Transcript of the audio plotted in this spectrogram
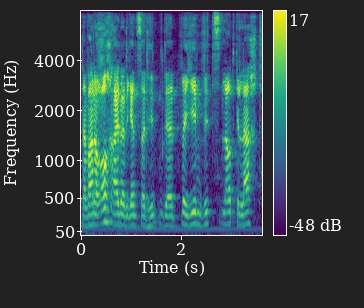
da war doch auch einer die ganze Zeit hinten, der hat bei jedem Witz laut gelacht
